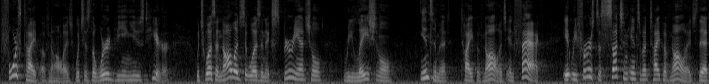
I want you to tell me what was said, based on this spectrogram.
fourth type of knowledge, which is the word being used here, which was a knowledge that was an experiential, relational, intimate type of knowledge. In fact, it refers to such an intimate type of knowledge that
